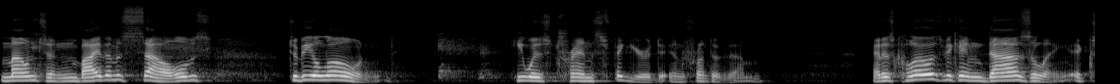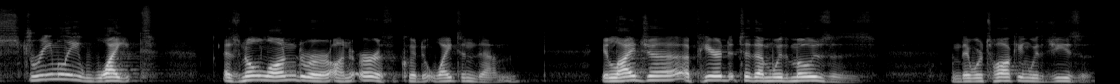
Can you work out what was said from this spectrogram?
mountain by themselves to be alone. He was transfigured in front of them, and his clothes became dazzling, extremely white as no launderer on earth could whiten them. Elijah appeared to them with Moses, and they were talking with Jesus.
